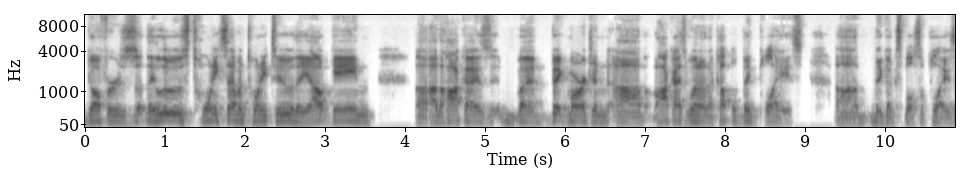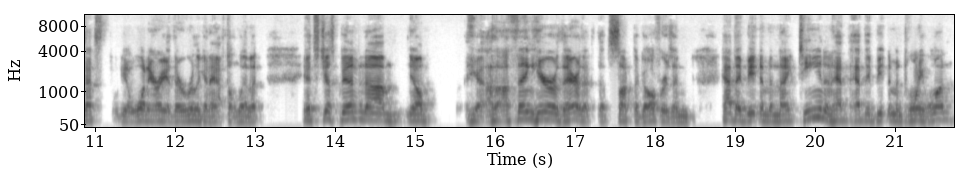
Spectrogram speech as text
Gophers they lose 27-22. They outgain uh, the Hawkeyes by a big margin. Uh, Hawkeyes win on a couple big plays, uh, big explosive plays. That's you know one area they're really going to have to limit. It's just been um, you know a, thing here or there that, that sunk the Gophers. And had they beaten them in 19 and had had they beaten them in 21,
